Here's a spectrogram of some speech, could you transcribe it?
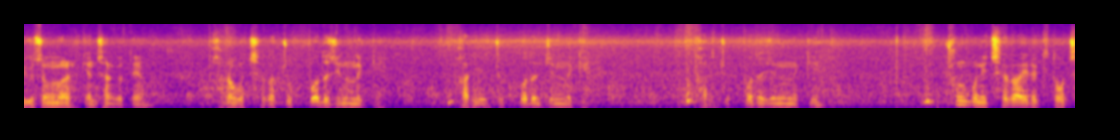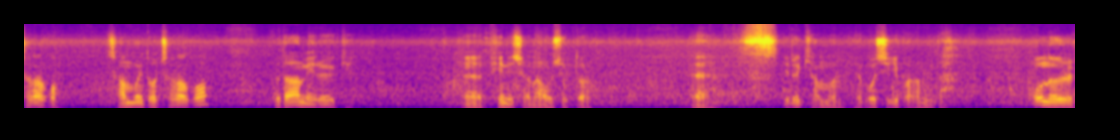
이거 정말 괜찮은 것 같아요. 팔하고 채가 쭉 뻗어지는 느낌. 팔이 쭉 뻗어지는 느낌. 팔이 쭉 뻗어지는 느낌. 충분히 채가 이렇게 도착하고, 충분히 도착하고, 그 다음에 이렇게, 예, 피니시가 나올 수 있도록, 예, 이렇게 한번 해보시기 바랍니다. 오늘,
